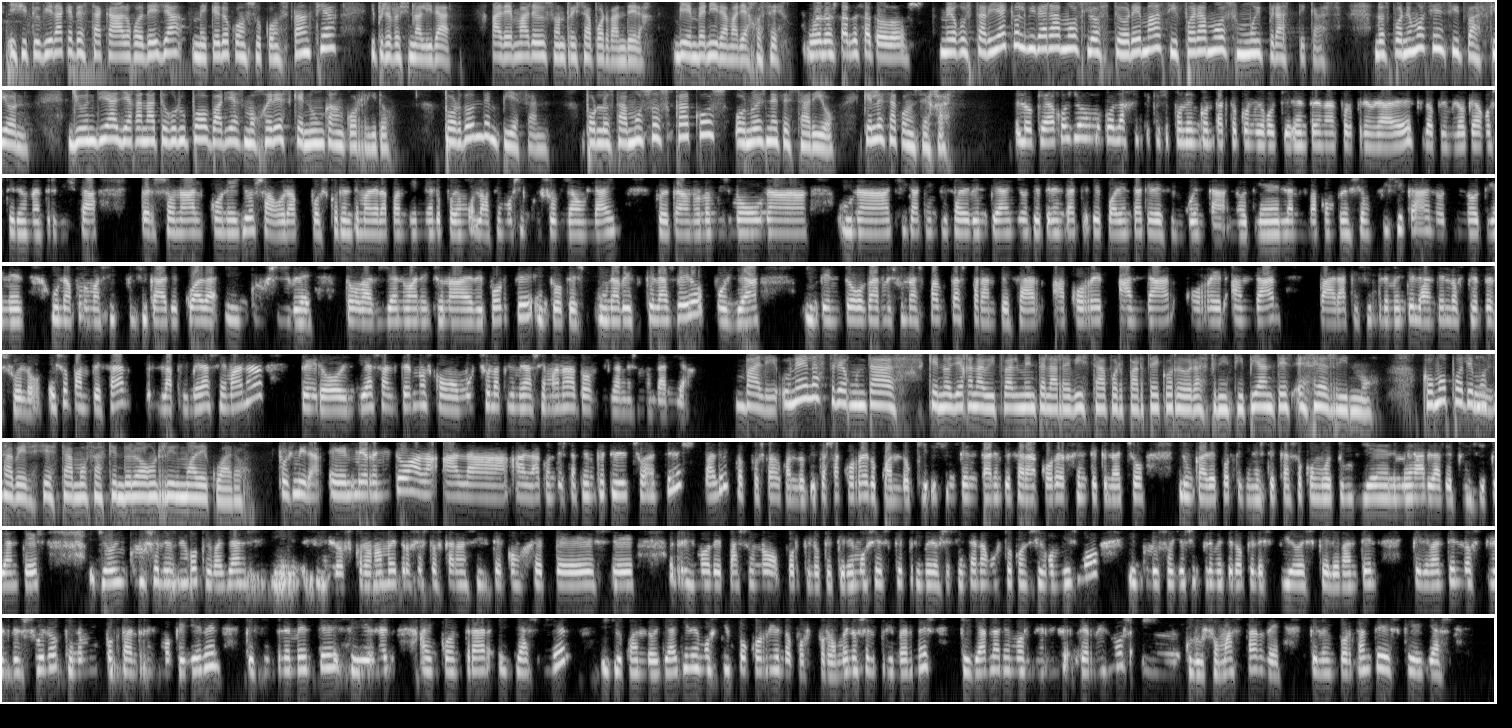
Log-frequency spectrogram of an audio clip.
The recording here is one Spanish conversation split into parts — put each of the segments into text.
Y si tuviera que destacar algo de ella, me quedo con su constancia y profesionalidad, además de su sonrisa por bandera. Bienvenida, María José. Buenas tardes a todos. Me gustaría que olvidáramos los teoremas y fuéramos muy prácticas. Nos ponemos en situación y un día llegan a tu grupo varias mujeres que nunca han corrido. ¿Por dónde empiezan? ¿Por los famosos cacos o no es necesario? ¿Qué les aconsejas? Lo que hago yo con la gente que se pone en contacto conmigo y quiere entrenar por primera vez, lo primero que hago es tener una entrevista personal con ellos. Ahora, pues con el tema de la pandemia lo podemos, lo hacemos incluso vía online, porque claro, no lo mismo una una chica que empieza de 20 años, de 30, que- de 40 que de 50. No tienen la misma comprensión física, no, no tienen una forma así física adecuada, inclusive todavía no han hecho nada de deporte. Entonces, una vez que las veo, pues ya intento darles unas pautas para empezar a correr, andar, correr, andar, para que simplemente levanten los pies del suelo. Eso para empezar la primera semana, pero en días alternos, como mucho la primera semana, dos días les mandaría. Vale, una de las preguntas que nos llegan habitualmente a la revista por parte de corredoras principiantes es el ritmo. ¿Cómo podemos Sí. saber si estamos haciéndolo a un ritmo adecuado? Pues mira, eh, me remito a la, a, la, a la contestación que te he dicho antes, ¿vale? Pues, pues claro, cuando empiezas a correr o cuando quieres intentar empezar a correr, gente que no ha hecho nunca deporte, y en este caso, como tú bien me hablas de principiantes, yo incluso les digo que vayan sin, sin los cronómetros estos que ahora existen con GPS, ritmo de paso, no, porque lo que queremos es que primero se sientan a gusto consigo mismo, incluso yo simplemente lo que les pido es que levanten, que levanten los pies del suelo, que no me importa el ritmo que lleven, que simplemente se lleguen a encontrar ellas bien y que cuando ya llevemos tiempo corriendo, pues por lo menos el primer mes, que ya hablaremos de, de ritmos incluso más tarde, que lo importante es que ellas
